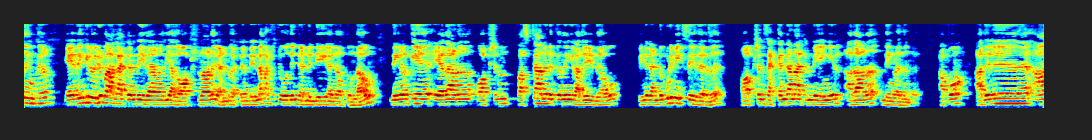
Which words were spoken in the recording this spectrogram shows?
നിങ്ങൾക്ക് ഏതെങ്കിലും ഒരു ഭാഗം അറ്റൻഡ് ചെയ്താൽ മതി. അത് ഓപ്ഷനാണ് രണ്ടും അറ്റൻഡ് ചെയ്യണ്ട. പക്ഷെ ചോദ്യം രണ്ടിന്റെയും അതിനകത്ത് ഉണ്ടാവും നിങ്ങൾക്ക് ഏതാണ് ഓപ്ഷൻ ഫസ്റ്റ് ആണ് എടുക്കുന്നതെങ്കിൽ അത് എഴുതാവും. പിന്നെ രണ്ടും കൂടി മിക്സ് ചെയ്തരുത്. ഓപ്ഷൻ സെക്കൻഡ് ആണ് അറ്റൻഡ് ചെയ്യുമെങ്കിൽ അതാണ് നിങ്ങൾ അപ്പോൾ അതിന് ആ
